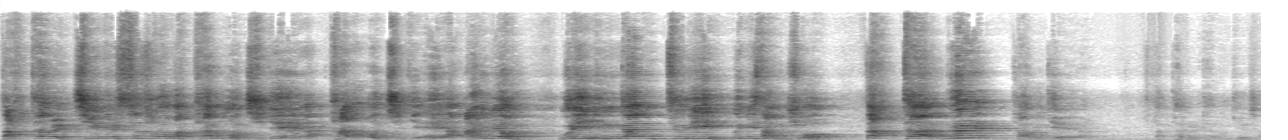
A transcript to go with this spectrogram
낙타 를 지들 스스로가 다루어지게 해야, 다루어지게 해야 아니면 우리 인간들이 의미상 주어 낙타를 다루게 해야 낙타를 다루게 해서.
